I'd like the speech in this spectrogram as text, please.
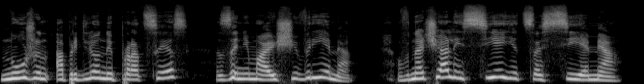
нужен определенный процесс, занимающий время. Вначале сеется семя,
